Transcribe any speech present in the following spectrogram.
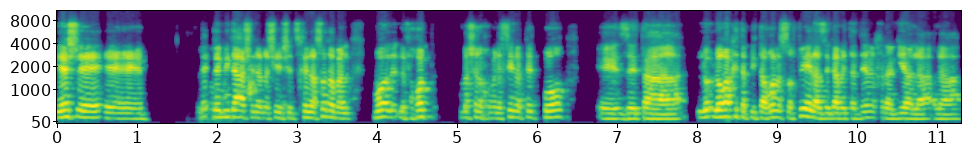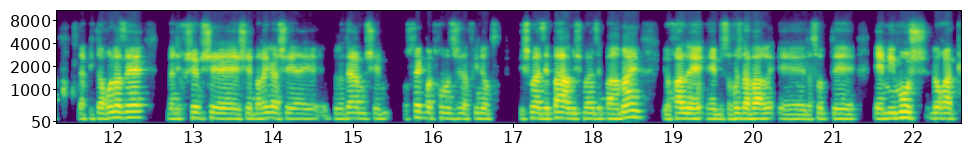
יש, אה, אה, למידה של אנשים שצריכים לעשות, אבל לפחות מה שאנחנו מנסים לתת פה, זה את ה... לא, לא רק את הפתרון הסופי, אלא זה גם את הדרך להגיע לפתרון הזה, ואני חושב ש, שברגע שבן אדם שעוסק בתחום הזה של ה FinOps ישמע את זה פעם, ישמע את זה פעמיים, יוכל בסופו של דבר לעשות מימוש, לא רק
